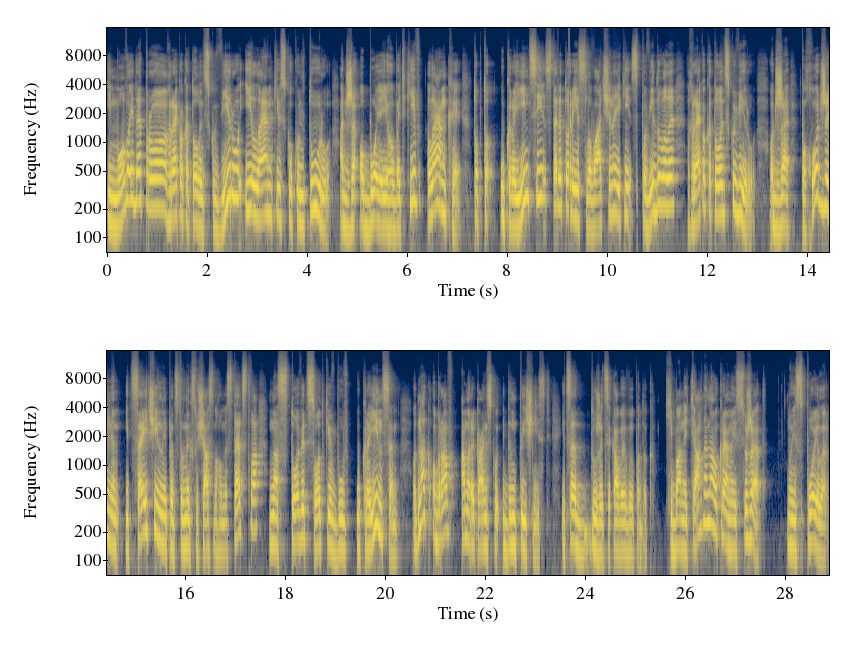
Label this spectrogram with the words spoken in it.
І мова йде про греко-католицьку віру і лемківську культуру, адже обоє його батьків лемки, тобто українці з території Словаччини, які сповідували греко-католицьку віру. Отже, походженням і цей чільний представник сучасного мистецтва на 100% був українцем, однак обрав американську ідентичність, і це дуже цікавий випадок. Хіба не тягне на окремий сюжет? Ну і спойлер.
